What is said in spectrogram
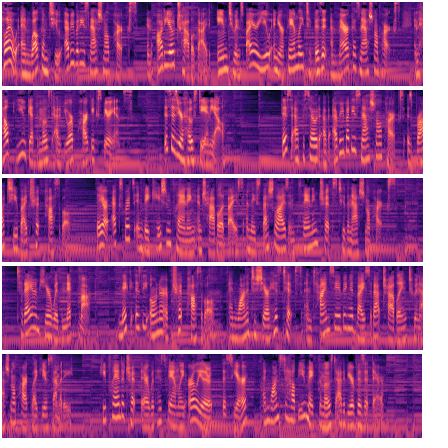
Hello, and welcome to Everybody's National Parks, an audio travel guide aimed to inspire you and your family to visit America's national parks and help you get the most out of your park experience. This is your host, Danielle. This episode of Everybody's National Parks is brought to you by Trip Possible. They are experts in vacation planning and travel advice, and they specialize in planning trips to the national parks. Today I'm here with Nick Mock. Nick is the owner of Trip Possible and wanted to share his tips and time saving advice about traveling to a national park like Yosemite. He planned a trip there with his family earlier this year and wants to help you make the most out of your visit there.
